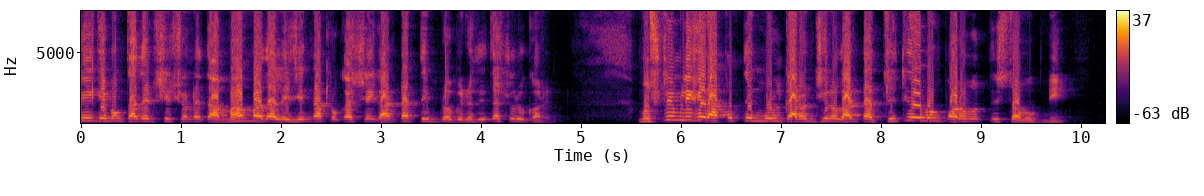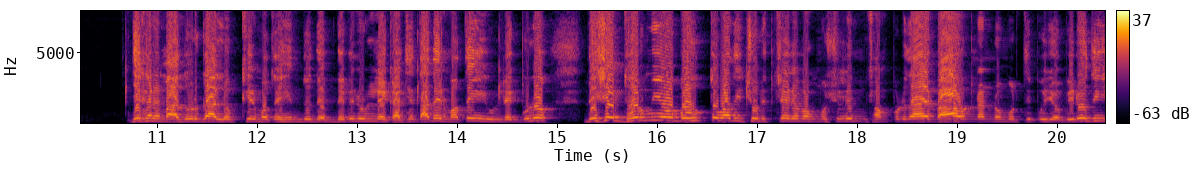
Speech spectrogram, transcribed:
লীগ এবং তাদের শীর্ষ নেতা মোহাম্মদ আলী জিন্না প্রকাশ্যে গানটার তীব্র বিরোধিতা শুরু করেন। মুসলিম লীগের আপত্তির মূল কারণ ছিল গানটার তৃতীয় এবং পরবর্তী স্তবক নিয়ে। যেখানে মা দুর্গা, লক্ষ্মীর মতো হিন্দু দেবদেবীর উল্লেখ আছে। তাদের মতে এই উল্লেখগুলো দেশের ধর্মীয় বহুত্ববাদী চরিত্রের এবং মুসলিম সম্প্রদায় বা অন্যান্য মূর্তি পুজো বিরোধী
